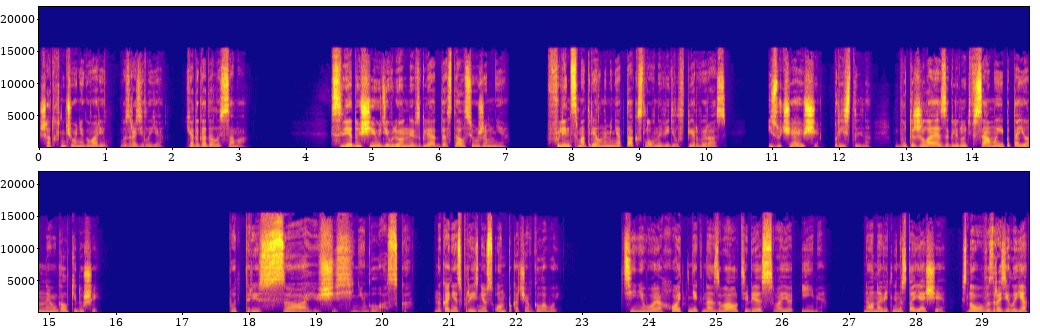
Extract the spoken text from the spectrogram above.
«Шатх ничего не говорил», — возразила я. Я догадалась сама. Следующий удивленный взгляд достался уже мне. Флинт смотрел на меня так, словно видел в первый раз. Изучающе, пристально, будто желая заглянуть в самые потаенные уголки души. «Потрясающе, синеглазка!» — наконец произнес он, покачав головой. «Теневой охотник назвал тебе свое имя. Но оно ведь не настоящее», — снова возразила я,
